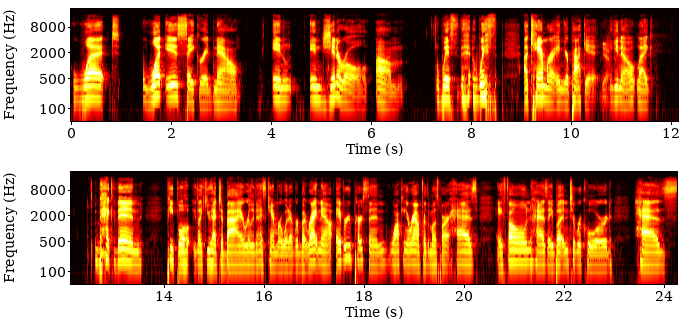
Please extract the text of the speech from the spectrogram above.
what what is sacred now in in general um with with a camera in your pocket. Yeah. You know, like back then people like you had to buy a really nice camera or whatever but right now every person walking around for the most part has a phone has a button to record has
